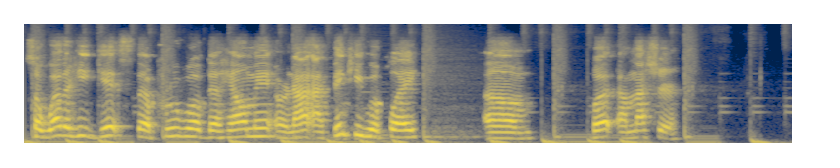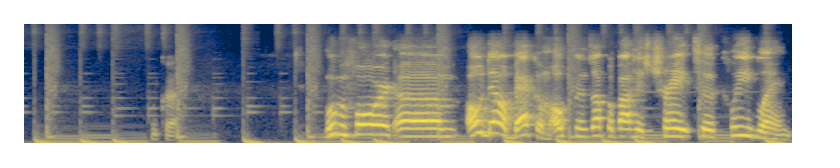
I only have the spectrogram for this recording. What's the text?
So whether he gets the approval of the helmet or not, I think he will play, um, but I'm not sure. Okay. Moving forward, um, Odell Beckham opens up about his trade to Cleveland,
